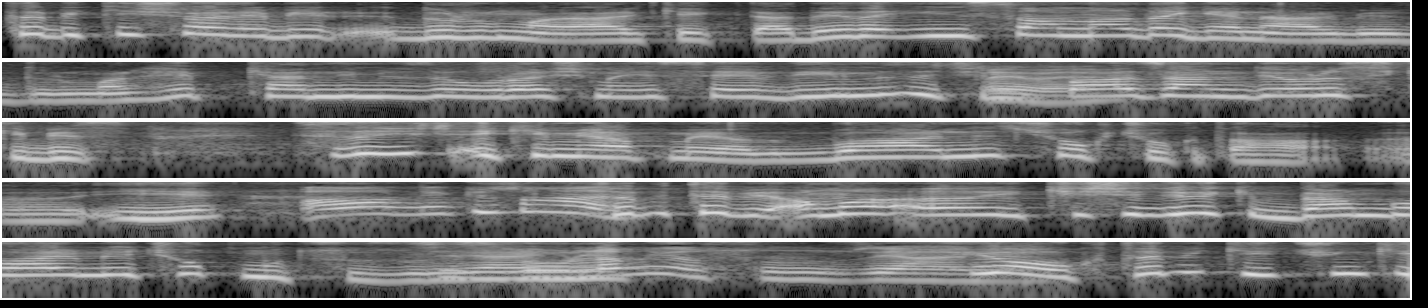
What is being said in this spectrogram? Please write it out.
Tabii ki şöyle bir durum var erkeklerde ya da insanlarda genel bir durum var. Hep kendimizle uğraşmayı sevdiğimiz için Evet. bazen diyoruz ki biz size hiç ekim yapmayalım. Bu haliniz çok çok daha e, iyi. Aa ne güzel. Tabii tabii ama e, kişi diyor ki ben bu halimle çok mutsuzum. Siz Yani- zorlamıyorsunuz yani. Yok tabii ki çünkü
